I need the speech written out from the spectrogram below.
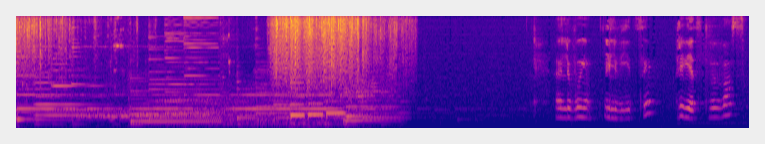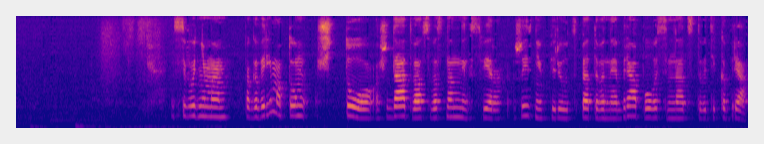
Львы и львицы, приветствую вас! Сегодня мы поговорим о том, что ожидает вас в основных сферах жизни в период с 5 ноября по 18 декабря.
